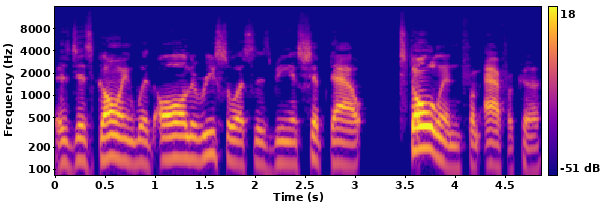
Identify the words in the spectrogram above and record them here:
is just going with all the resources being shipped out stolen from africa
